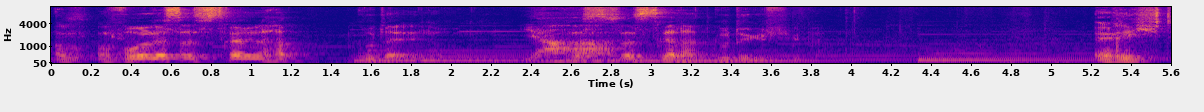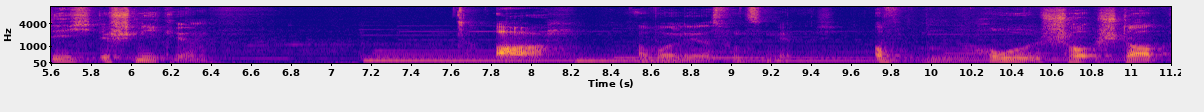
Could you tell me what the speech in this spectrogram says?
Ob- Obwohl das Estrell hat gute Erinnerungen. Ja. Das Estrell hat gute Gefühle. Richtig schnieke. Oh. Obwohl, nee, das funktioniert nicht. Oh, oh stopp.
